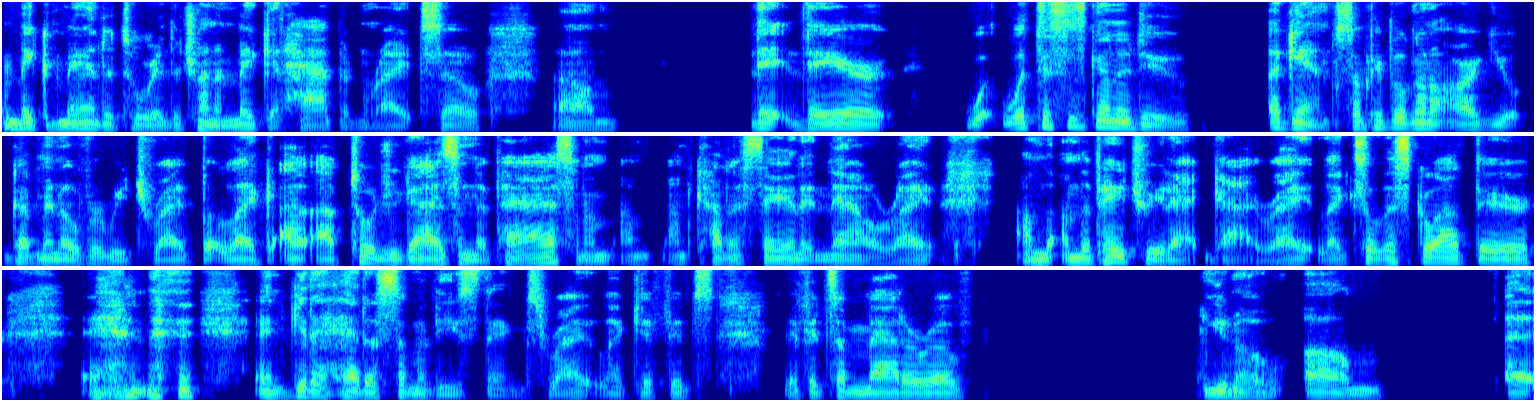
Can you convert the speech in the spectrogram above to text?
make mandatory. They're trying to make it happen, right? So um, they they are what, what this is going to do again, some people are going to argue government overreach, right? But like I, have told you guys in the past, and I'm I'm, I'm kind of saying it now, right? I'm I'm the Patriot Act guy, right? Like so, let's go out there and and get ahead of some of these things, right? Like if it's if it's a matter of, you know, um, uh,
